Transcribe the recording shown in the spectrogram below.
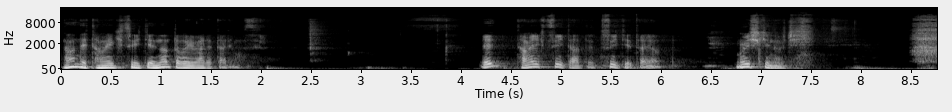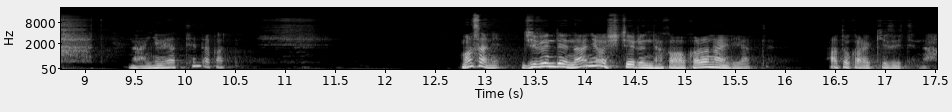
なんでため息ついてるのとか言われたりもする。え、ため息ついたってついてたよ。無意識のうちに。はぁ、何をやってんだか。まさに自分で何をしてるんだかわからないでやって、後から気づいてな。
